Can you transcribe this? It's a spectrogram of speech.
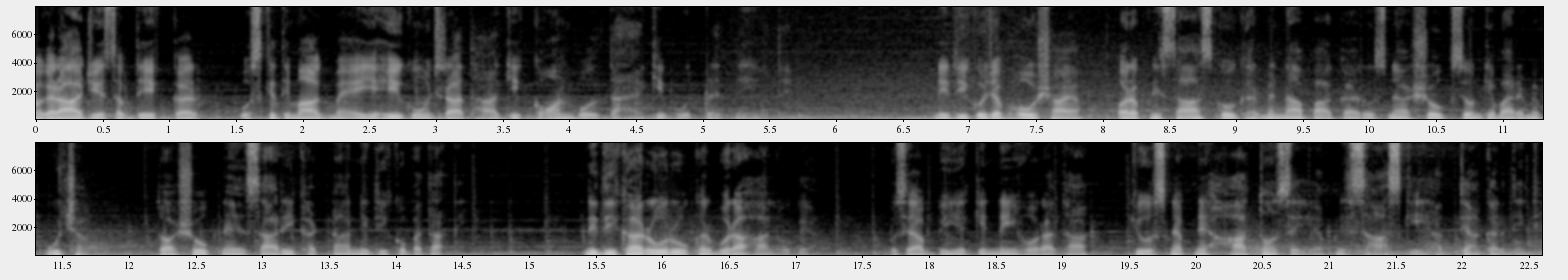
मगर आज ये सब देखकर उसके दिमाग में यही गूंज रहा था कि कौन बोलता है कि भूत प्रेत नहीं होते। निधि को जब होश आया और अपनी सास को घर में ना पाकर उसने अशोक से उनके बारे में पूछा तो अशोक ने सारी घटना निधि को बता दी। निधि का रो रो कर बुरा हाल हो गया। उसे अब भी यकीन नहीं हो रहा था कि उसने अपने हाथों से अपनी सास की हत्या कर दी थी।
